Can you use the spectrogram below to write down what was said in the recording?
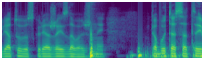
lietuvius, kurie žaisdavo, žinai. Kabutėse, tai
